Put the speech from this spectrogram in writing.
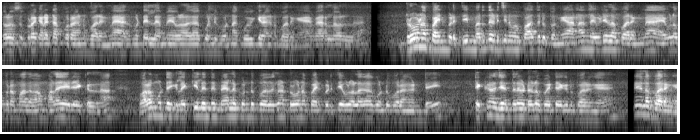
எவ்வளோ சூப்பராக கரெக்டாக போடுறாங்கன்னு பாருங்களேன். அது மட்டும் இல்லாமல் எவ்வளோ அழகாக கொண்டு போனால் குவிக்கிறாங்கன்னு பாருங்க. வேற லெவலில் ட்ரோனை பயன்படுத்தி மருந்து அடித்து நம்ம பார்த்துருப்போங்க. ஆனால் அந்த வீடியோவில் பாருங்கன்னா எவ்வளோ பிரமாதமாக மலை ஏரியாக்கள்னால் ஏரியாக்கள்லாம் உரமுட்டைகளை கீழேருந்து மேலே கொண்டு போகிறதுக்குலாம் ட்ரோனை பயன்படுத்தி எவ்வளோ அழகாக கொண்டு போகிறாங்கன்ட்டு டெக்னாலஜி எந்த அளவு டெவலப் ஆகிட்டே இருக்குன்னு பாருங்க. வீடியோவில் பாருங்க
